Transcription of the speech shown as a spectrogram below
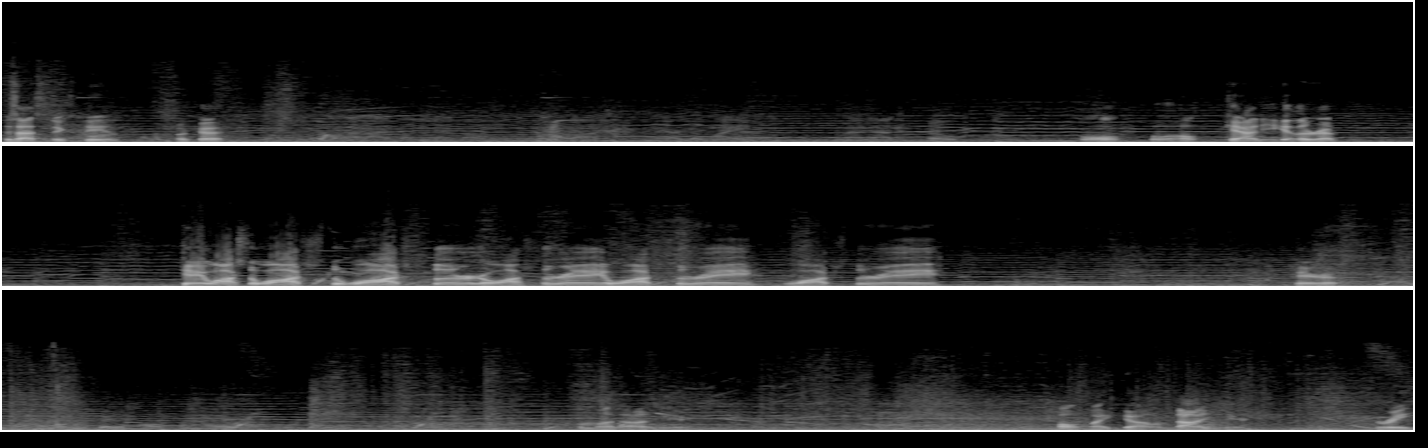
It's at 16. Okay. Well, well, okay. I need to get the rep. Okay, watch the watch the watch the watch the ray. Watch the ray. Watch the ray. Ult. I'm not on here. Oh my god, I'm dying here. Great.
